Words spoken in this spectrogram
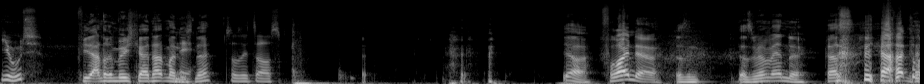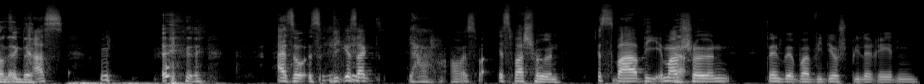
Gut, Viele andere Möglichkeiten hat man Nee. nicht, ne? so sieht's aus. Ja, Freunde, da sind, da sind wir am Ende. Krass. ja, das ist Ende. krass. also, es, wie gesagt, ja, aber es war, es war schön. Es war wie immer Ja. schön, wenn wir über Videospiele reden.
